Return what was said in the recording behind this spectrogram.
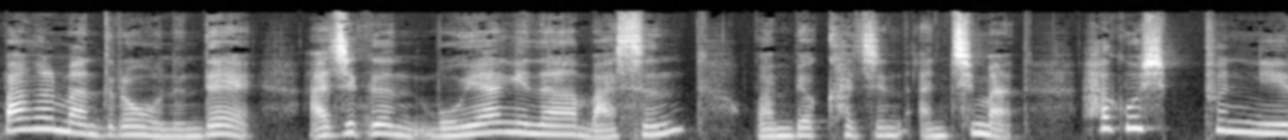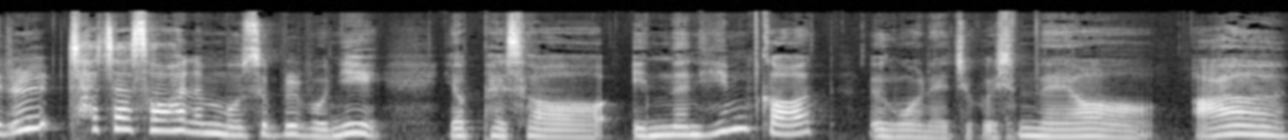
빵을 만들어 오는데 아직은 모양이나 맛은 완벽하진 않지만 하고 싶은 일을 찾아서 하는 모습을 보니 옆에서 있는 힘껏 응원해주고 싶네요. 아,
